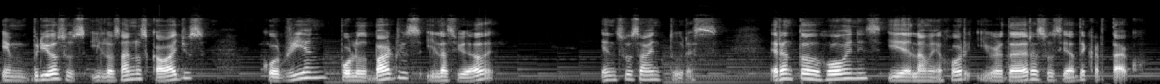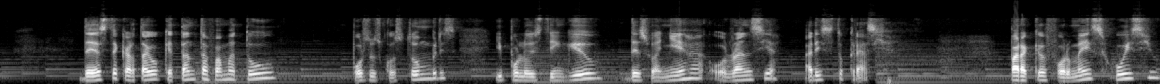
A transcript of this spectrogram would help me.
embriosos y lozanos caballos corrían por los barrios y la ciudad en sus aventuras. Eran todos jóvenes y de la mejor y verdadera sociedad de Cartago, de este Cartago que tanta fama tuvo por sus costumbres y por lo distinguido de su añeja o rancia aristocracia, para que os forméis juicio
